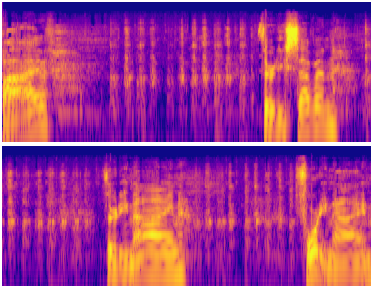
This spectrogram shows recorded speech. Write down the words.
5, 37, 39, 49,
